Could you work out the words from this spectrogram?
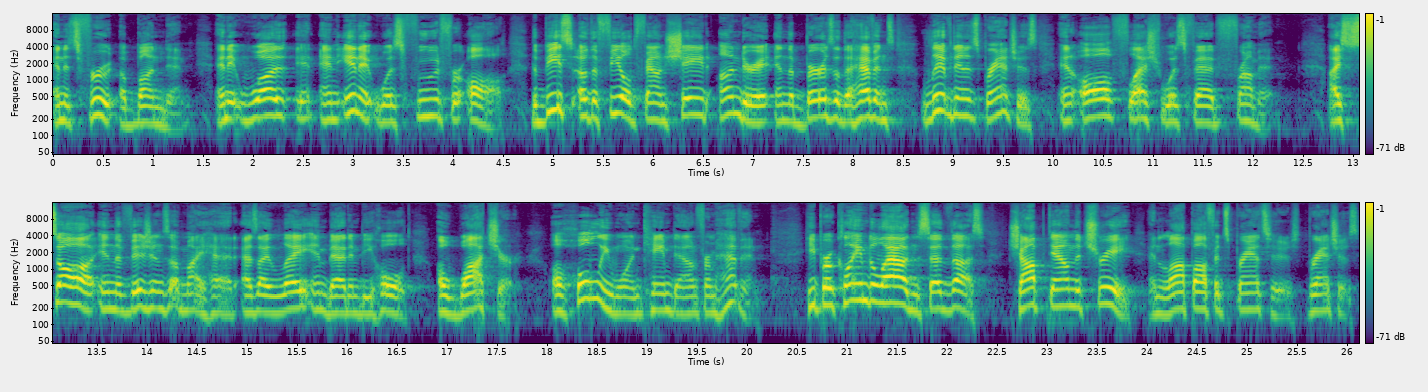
and its fruit abundant, and it was and in it was food for all. The beasts of the field found shade under it, and the birds of the heavens lived in its branches, and all flesh was fed from it. I saw in the visions of my head as I lay in bed, and behold, a watcher, a holy one, came down from heaven. He proclaimed aloud and said thus Chop down the tree and lop off its branches, branches.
